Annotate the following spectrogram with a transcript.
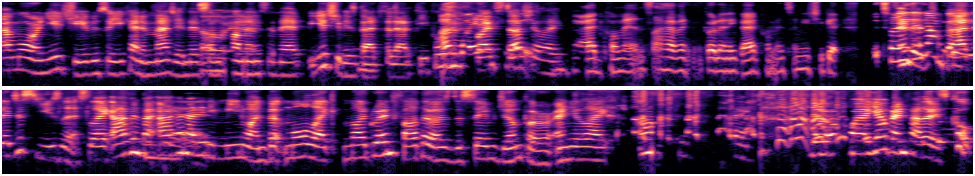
am more on YouTube, and so you can imagine there's some oh, comments yeah. in there. YouTube is bad for that. People write stuff. You're like bad comments. I haven't got any bad comments on YouTube yet. It's funny. And they're not bad. They're just useless. Like I haven't, yeah. I haven't had any mean one, but more like my grandfather has the same jumper, and you're like, oh, well, your grandfather is cool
